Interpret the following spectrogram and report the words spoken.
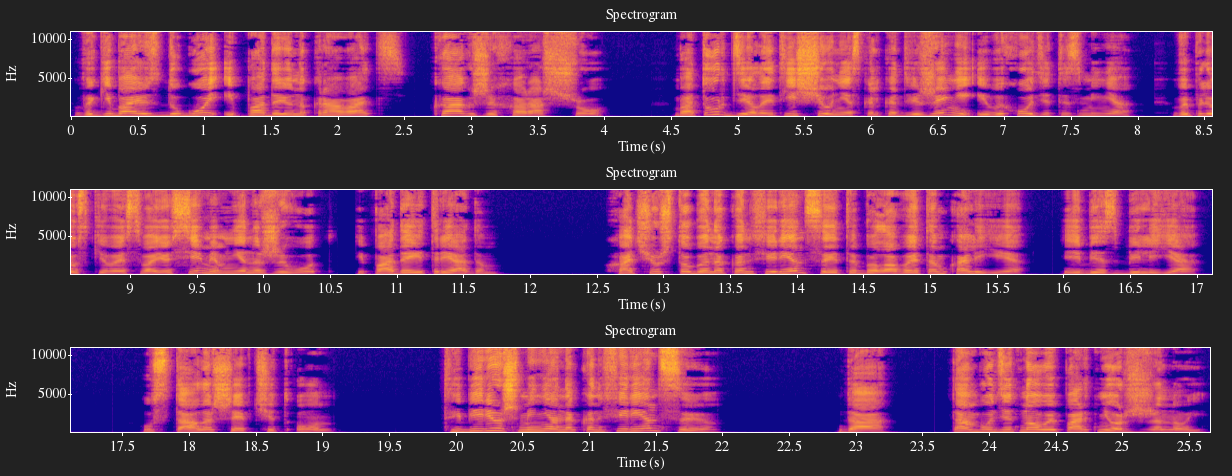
Выгибаюсь дугой и падаю на кровать. Как же хорошо! Батур делает еще несколько движений и выходит из меня, выплескивая свое семя мне на живот и падает рядом. Хочу, чтобы на конференции ты была в этом колье и без белья. Устало шепчет он. «Ты берешь меня на конференцию?» «Да, там будет новый партнер с женой,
